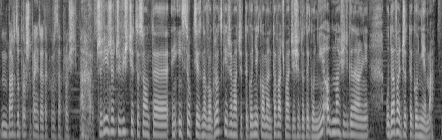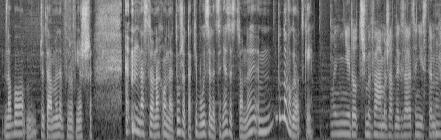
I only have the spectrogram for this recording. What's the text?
Bardzo proszę pani redaktor zaprosić pana Aha, Borowskiego. czyli rzeczywiście to są te instrukcje z Nowogrodzkiej, że macie tego nie komentować, macie się do tego nie odnosić generalnie, udawać, że tego nie ma. No bo czytamy również na stronach Onetu, że takie były zalecenia ze strony mm, Nowogrodzkiej. Nie dotrzymywałam żadnych zaleceń, jestem Mm.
